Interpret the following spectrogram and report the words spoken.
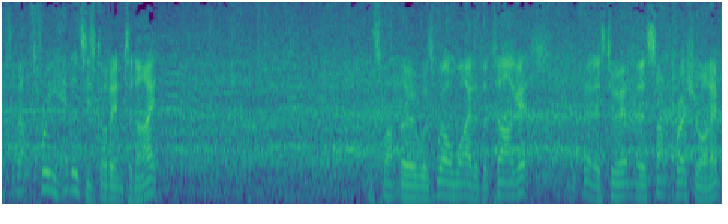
it's about three headers he's got in tonight. This one, though, was well wide of the target. In fairness to him, there's some pressure on him.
